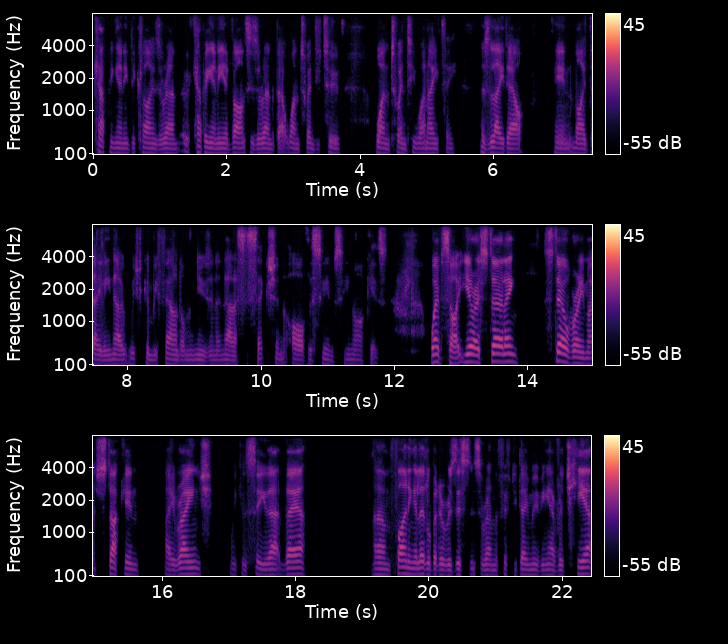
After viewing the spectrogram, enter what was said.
capping any declines around, capping any advances around about 122, 120, 180, as laid out in my daily note, which can be found on the news and analysis section of the CMC Markets website. Euro sterling, still very much stuck in a range. We can see that there. Um, finding a little bit of resistance around the 50-day moving average here,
